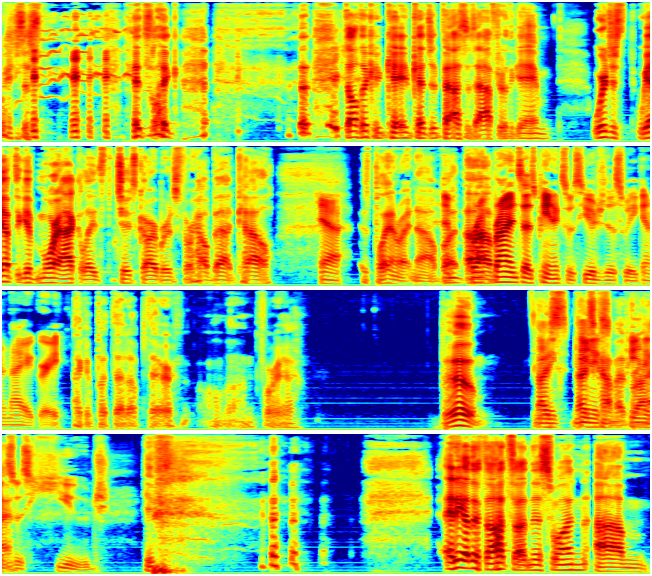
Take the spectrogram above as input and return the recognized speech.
It's just- it's like Dalton Kincaid catching passes after the game. We're just we have to give more accolades to Chase Garbers for how bad Cal Yeah. is playing right now. But Bri- um, Brian says Phoenix was huge this weekend, and I agree. I could put that up there. Hold on for you. Boom. Nice, Phoenix, nice Phoenix, comment, Phoenix Brian. was huge. He- Any other thoughts on this one? Um,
